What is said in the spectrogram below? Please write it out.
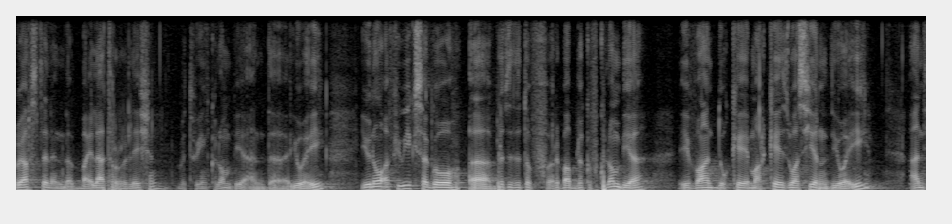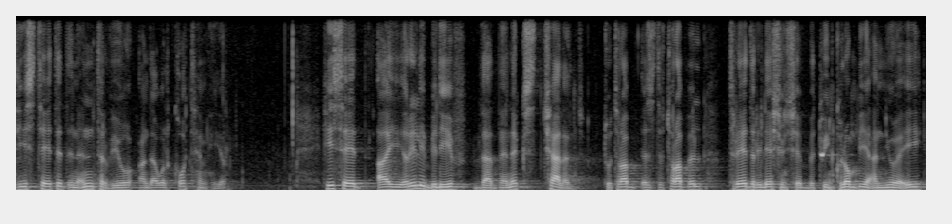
we are still in the bilateral relation between Colombia and the UAE. You know, a few weeks ago, uh, President of the Republic of Colombia, Ivan Duque Marquez, was here in the UAE, and he stated in an interview, and I will quote him here. He said, I really believe that the next challenge to is to trouble trade relationship between Colombia and UAE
